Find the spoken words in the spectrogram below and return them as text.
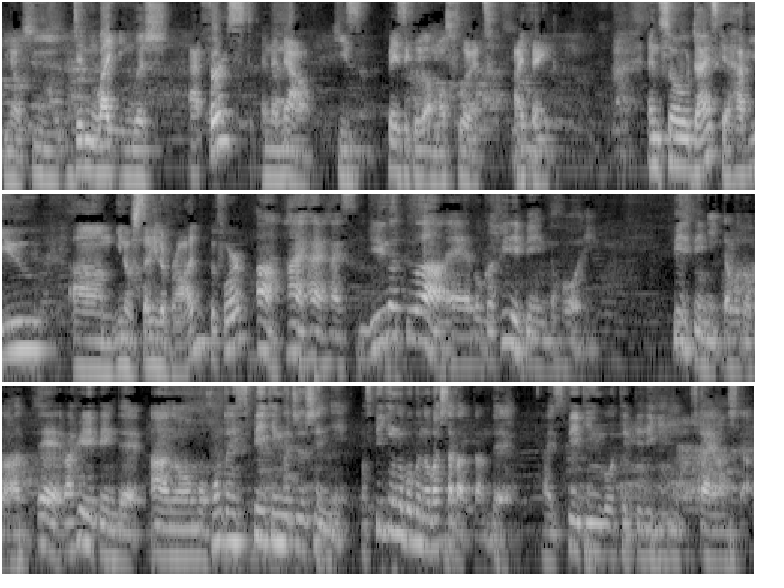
you know, he didn't like English at first, and then now he's basically almost fluent, I think. And so, Daisuke, have you, um, you know, studied abroad before? あ、はいはいはい。留学は、えー僕はフィリピンの方に、フィリピンに行ったことがあって、まあ、フィリピンで、あの、もう本当にスピーキング中心に、まあスピーキング僕伸ばしたかったんで、はい、スピーキングを徹底的に鍛えました。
